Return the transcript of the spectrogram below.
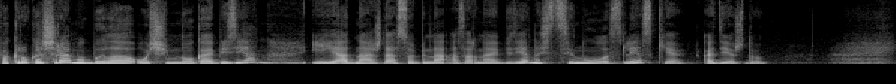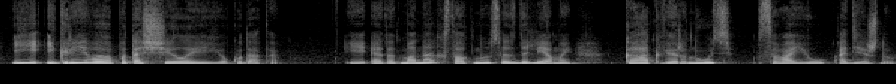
Вокруг ашрама было очень много обезьян, и однажды особенно озорная обезьяна стянула с лески одежду и игриво потащила ее куда-то. И этот монах столкнулся с дилеммой, как вернуть свою одежду.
